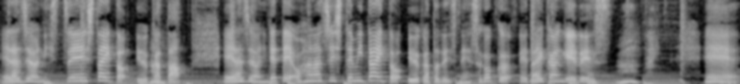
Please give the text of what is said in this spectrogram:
えー、ラジオに出演したいという方、うん、えー、ラジオに出てお話ししてみたいという方ですね、すごく、えー、大歓迎です。うんはいえー、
